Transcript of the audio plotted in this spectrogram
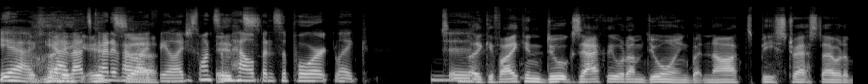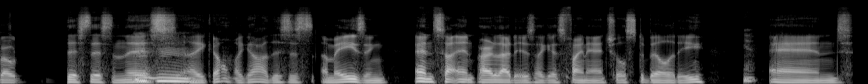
Yeah, yeah. That's kind of how uh, I feel. I just want some help and support, like to like if I can do exactly what I'm doing, but not be stressed out about this, this, and this, Mhm. like oh my god, this is amazing. And so, and part of that is, I guess, financial stability, Yeah. and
